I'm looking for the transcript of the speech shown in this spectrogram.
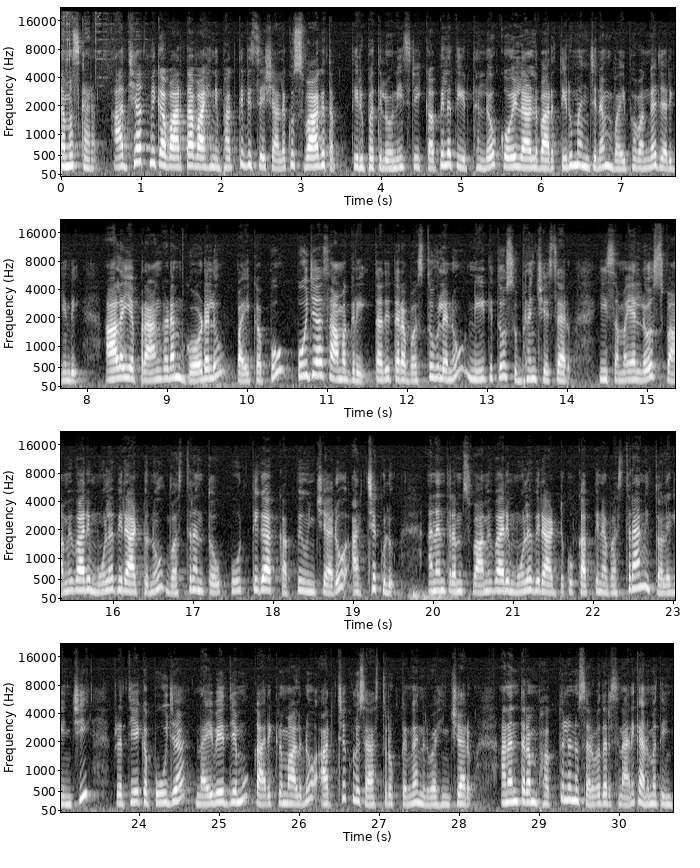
నమస్కారం ఆధ్యాత్మిక వార్తావాహిని భక్తి విశేషాలకు స్వాగతం. తిరుపతిలోని శ్రీ కపిల తీర్థంలో కోయిలాళ్వారి తిరుమంజనం వైభవంగా జరిగింది. ఆలయ ప్రాంగణం గోడలు పైకప్పు పూజా సామగ్రి తదితర వస్తువులను నీటితో శుభ్రం చేశారు. ఈ సమయంలో స్వామివారి మూల విరాట్టును వస్త్రంతో పూర్తిగా కప్పి ఉంచారు అర్చకులు. అనంతరం స్వామివారి మూల విరాట్టుకు కప్పిన వస్త్రాన్ని తొలగించి ప్రత్యేక పూజ నైవేద్యము కార్యక్రమాలను అర్చకులు శాస్త్రోక్తంగా నిర్వహించారు. అనంతరం భక్తులను సర్వదర్శనానికి అనుమతించారు.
